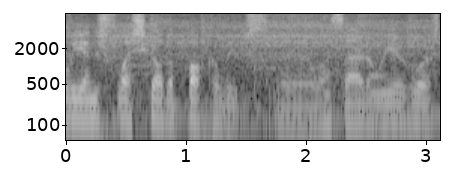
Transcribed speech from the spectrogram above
Italianos Flash God Apocalypse eh, lançaram em agosto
